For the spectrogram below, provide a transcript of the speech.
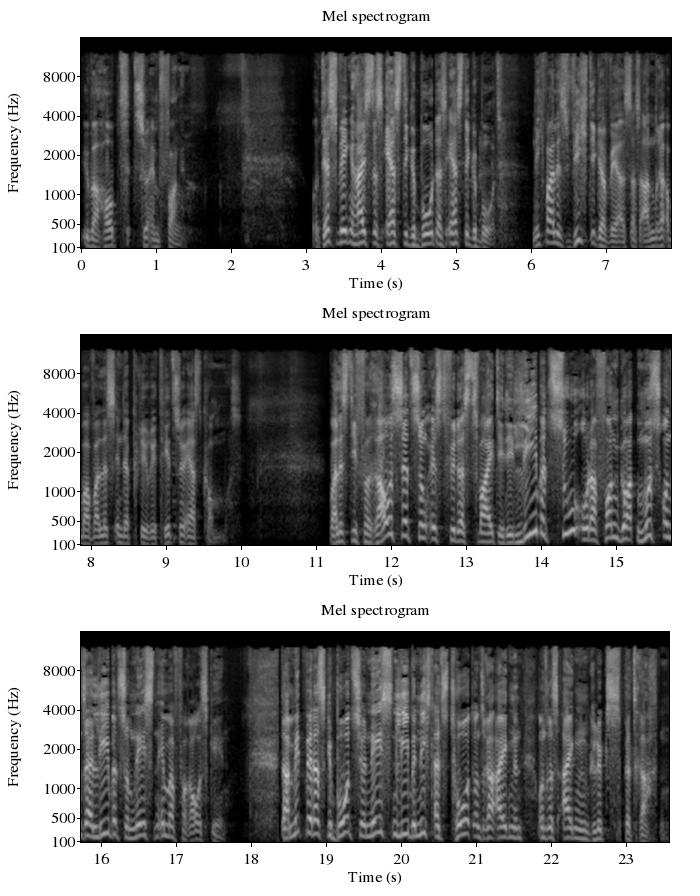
überhaupt zu empfangen. Und deswegen heißt das erste Gebot das erste Gebot. Nicht, weil es wichtiger wäre als das andere, aber weil es in der Priorität zuerst kommen muss. Weil es die Voraussetzung ist für das zweite. Die Liebe zu oder von Gott muss unserer Liebe zum Nächsten immer vorausgehen damit wir das Gebot zur nächsten Liebe nicht als Tod eigenen, unseres eigenen Glücks betrachten.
